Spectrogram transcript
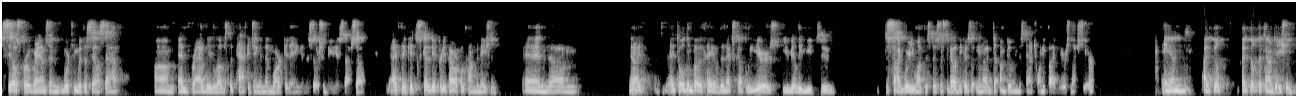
sales programs and working with the sales staff. Um, and Bradley loves the packaging and the marketing and the social media stuff. So I think it's going to be a pretty powerful combination. And um, you know, I I told them both, hey, over the next couple of years, you really need to decide where you want this business to go because you know I'm doing this now 25 years next year, and I've built I've built the foundation,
